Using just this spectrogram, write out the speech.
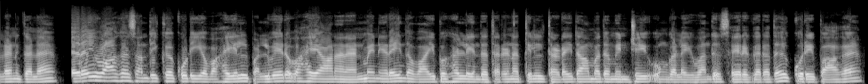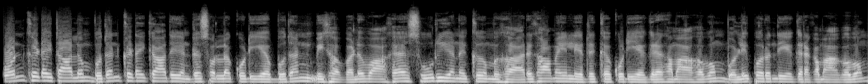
பலன்களை நிறைவாக சந்திக்கக்கூடிய வகையில் பல்வேறு வகையான நன்மை நிறைந்த வாய்ப்புகள் இந்த தருணத்தில் தடை தாமதமின்றி உங்களை வந்து சேர்கிறது. குறிப்பாக பொன் கிடைத்தாலும் புதன் கிடைக்காது என்று சொல்லக்கூடிய புதன் மிக வலுவாக சூரியனுக்கு மிக அருகாமையில் இருக்கக்கூடிய கிரகமாகவும் ஒளி பொருந்திய கிரகமாகவும்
